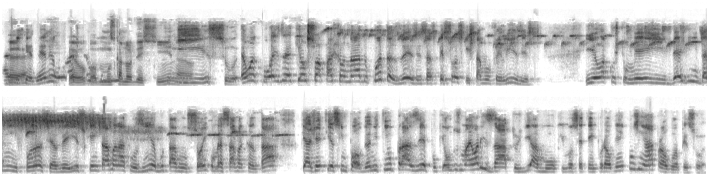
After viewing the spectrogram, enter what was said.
Tá é, entendendo? é, a música nordestina. Isso. É uma coisa que eu sou apaixonado. Quantas vezes as pessoas que estavam felizes, e eu acostumei desde a minha infância a ver isso, quem estava na cozinha botava um som e começava a cantar, que a gente ia se empolgando e tinha o um prazer, porque um dos maiores atos de amor que você tem por alguém é cozinhar para alguma pessoa.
